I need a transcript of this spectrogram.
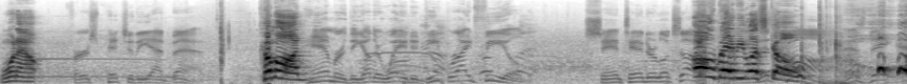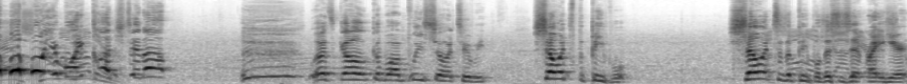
One out. First pitch of the at bat. Come on. Hammered the other way to deep right field. Santander looks up. Oh, baby, let's go. gone as they add still Your boy another. clutched it up. Let's go. Come on, please show it to me. Show it to the people. Show it to the people. This is it right here.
